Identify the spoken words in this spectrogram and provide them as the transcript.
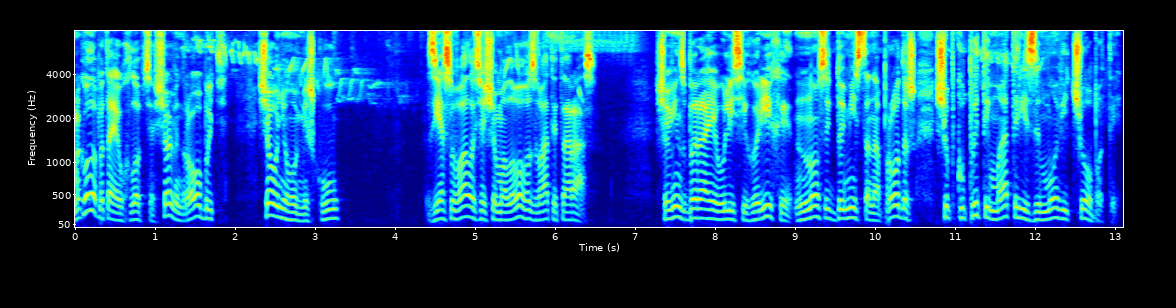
Микола питає у хлопця, що він робить, що у нього в мішку. З'ясувалося, що малого звати Тарас, що він збирає у лісі горіхи, носить до міста на продаж, щоб купити матері зимові чоботи.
